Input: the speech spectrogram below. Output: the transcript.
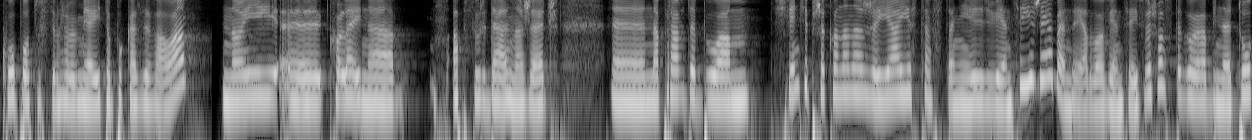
kłopotu z tym, żebym ja jej to pokazywała. No i e, kolejna absurdalna rzecz. Naprawdę byłam święcie przekonana, że ja jestem w stanie jeść więcej i że ja będę jadła więcej. Wyszłam z tego gabinetu,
